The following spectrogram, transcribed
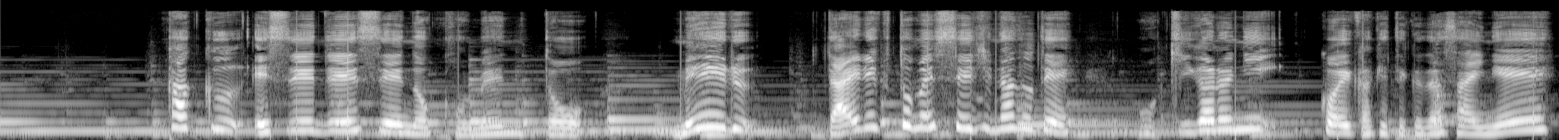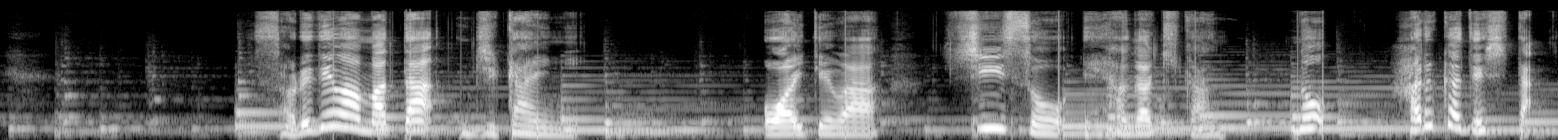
各 SNS へのコメントメールダイレクトメッセージなどでお気軽に声かけてくださいね。それではまた次回にお相手はシーソー絵はがき館のはるかでした。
